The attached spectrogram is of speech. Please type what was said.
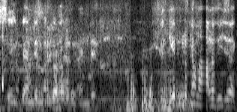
সেই প্যান্ডেল কি কথা বলো প্যান্ডেল। গেটগুলো কেমন আলো দিয়েছে দেখ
